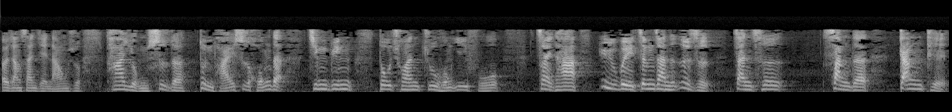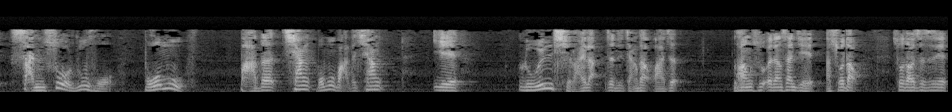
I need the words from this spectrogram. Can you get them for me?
二章三节拿红书，他勇士的盾牌是红的，精兵都穿朱红衣服，在他预备征战的日子，战车上的钢铁闪烁如火，薄木。把的枪，薄木把的枪，也抡起来了。这里讲到啊，这狼书二章三节啊，说到说到这些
